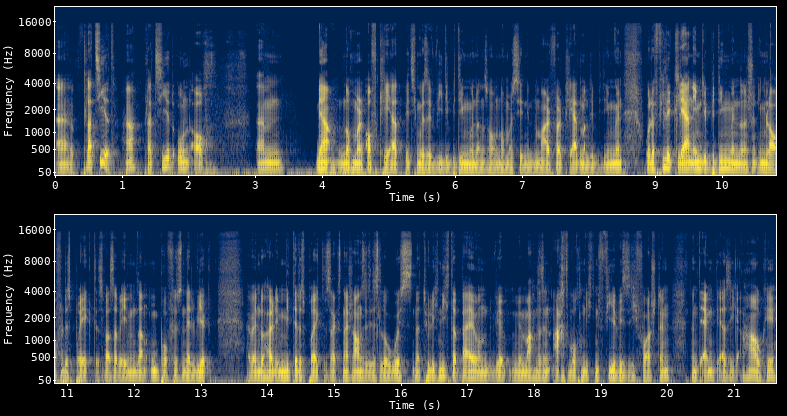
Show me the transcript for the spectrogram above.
äh, platziert. Ja, platziert und auch ähm, ja, nochmal aufklärt, beziehungsweise wie die Bedingungen dann so nochmal sind. Im Normalfall klärt man die Bedingungen oder viele klären eben die Bedingungen dann schon im Laufe des Projektes, was aber eben dann unprofessionell wirkt. Weil wenn du halt in Mitte des Projektes sagst, na schauen Sie, das Logo ist natürlich nicht dabei und wir, wir machen das in acht Wochen, nicht in vier, wie Sie sich vorstellen, dann denkt er sich, aha, okay,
